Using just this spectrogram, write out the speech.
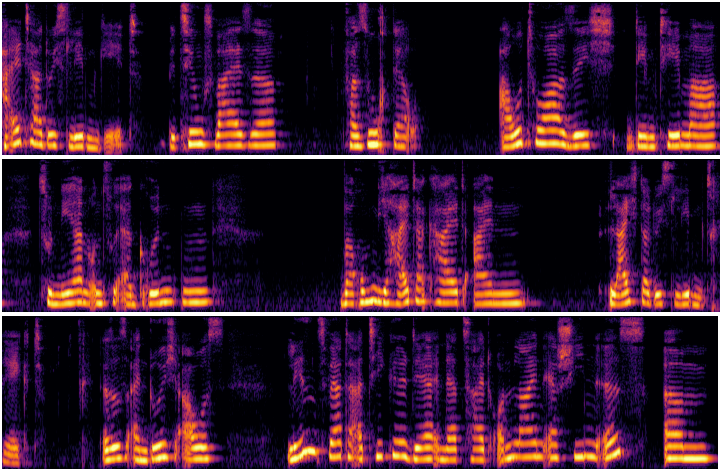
heiter durchs Leben geht, beziehungsweise versucht der Autor sich dem Thema zu nähern und zu ergründen, warum die Heiterkeit einen leichter durchs Leben trägt. Das ist ein durchaus lesenswerter Artikel, der in der Zeit online erschienen ist. Ähm,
